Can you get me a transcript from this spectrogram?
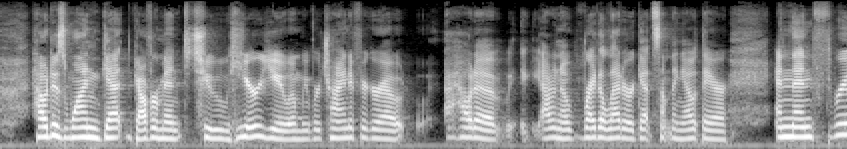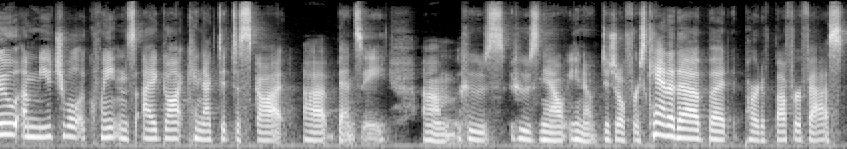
how does one get government to hear you? And we were trying to figure out how to, I don't know, write a letter, get something out there. And then through a mutual acquaintance, I got connected to Scott uh, Benzie, um, who's who's now, you know, Digital First Canada, but part of Bufferfest.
